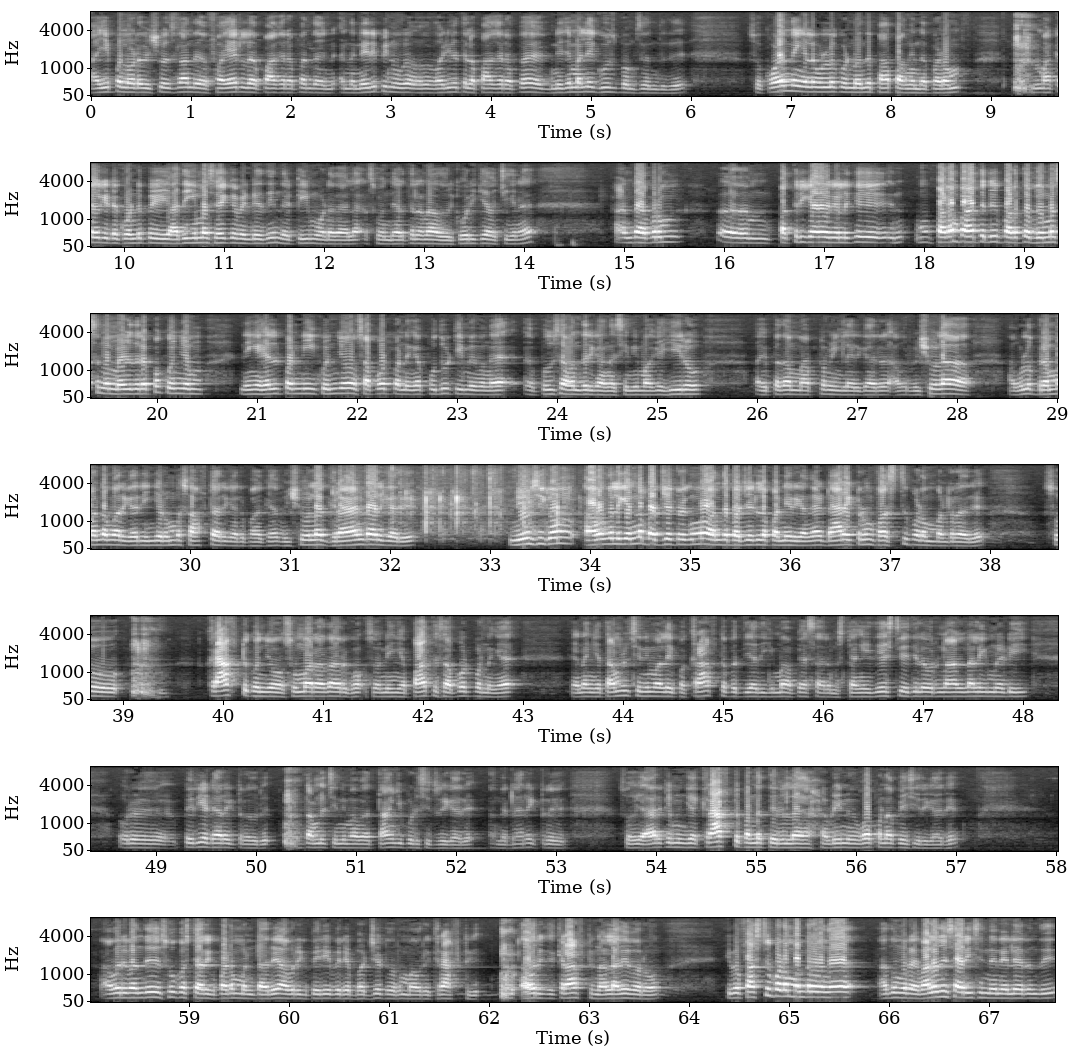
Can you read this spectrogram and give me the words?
ஐயப்பனோட விஷுவல்ஸ்லாம் அந்த ஃபயரில் பார்க்குறப்ப அந்த அந்த நெருப்பின் வடிவத்தில் பார்க்குறப்ப நிஜமாலே கூஸ் பம்ப்ஸ் இருந்தது. ஸோ குழந்தைங்களை உள்ளே கொண்டு வந்து பார்ப்பாங்க இந்த படம். மக்கள்கிட்ட கொண்டு போய் அதிகமாக சேர்க்க வேண்டியது இந்த டீமோட வேலை. ஸோ இந்த இடத்துல நான் அது ஒரு கோரிக்கையாக வச்சுக்கிறேன். அண்ட் அப்புறம் பத்திரிகையாளர்களுக்கு படம் பார்த்துட்டு படத்தை விமர்சனம் எழுதுகிறப்ப கொஞ்சம் நீங்கள் ஹெல்ப் பண்ணி கொஞ்சம் சப்போர்ட் பண்ணுங்கள் புது டீம் இவங்க புதுசாக வந்திருக்காங்க சினிமாவுக்கு. ஹீரோ இப்போ தான் அப்கமிங்கில் இருக்கார். அவர் விஷுவலாக அவ்வளோ பிரம்மாண்டமாக இருக்கார். இங்கே ரொம்ப சாஃப்டாக இருக்கார் பார்க்க. விஷுவலாக கிராண்டாக இருக்கார். மியூசிக்கும் அவங்களுக்கு என்ன பட்ஜெட் இருக்குமோ அந்த பட்ஜெட்டில் பண்ணியிருக்காங்க டேரக்டரும் ஃபஸ்ட்டு படம் பண்ணுறாரு ஸோ கிராஃப்ட் கொஞ்சம் சுமாராக தான் இருக்கும். ஸோ நீங்கள் பார்த்து சப்போர்ட் பண்ணுங்கள் ஏன்னா இங்கே தமிழ் சினிமாவில் இப்போ கிராஃப்ட்டை பற்றி அதிகமாக பேச ஆரம்பிச்சிட்டாங்க. இதே ஸ்டேஜில் ஒரு நாலு நாளைக்கு முன்னாடி ஒரு பெரிய டேரக்டர் அவர் தமிழ் சினிமாவை தாங்கி பிடிச்சிட்டு இருக்காரு. அந்த டேரக்டரு ஸோ யாருக்கும் இங்கே கிராஃப்ட் பண்ண தெரியல அப்படின்னு ஓப்பனாக பேசியிருக்காரு. அவர் வந்து சூப்பர் ஸ்டாருக்கு படம் பண்ணிட்டாரு. அவருக்கு பெரிய பெரிய பட்ஜெட் வரும். அவர் கிராஃப்ட்டுக்கு அவருக்கு கிராஃப்ட் நல்லாவே வரும். இப்போ ஃபஸ்ட்டு படம் பண்ணுறவங்க அதுவும் வலதுசாரி சிந்தனையிலேருந்து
